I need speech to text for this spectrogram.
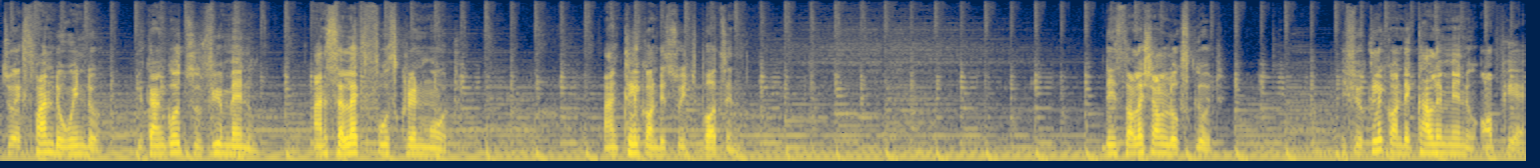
To expand the window, you can go to view menu and select full screen mode and click on the switch button. The installation looks good. If you click on the Kali menu up here,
